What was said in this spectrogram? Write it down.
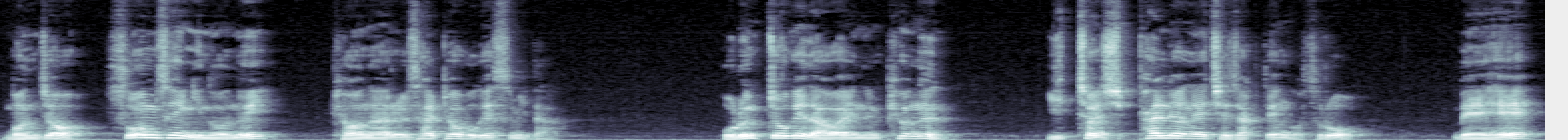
먼저 수험생 인원의 변화를 살펴보겠습니다. 오른쪽에 나와 있는 표는 2018년에 제작된 것으로 매해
